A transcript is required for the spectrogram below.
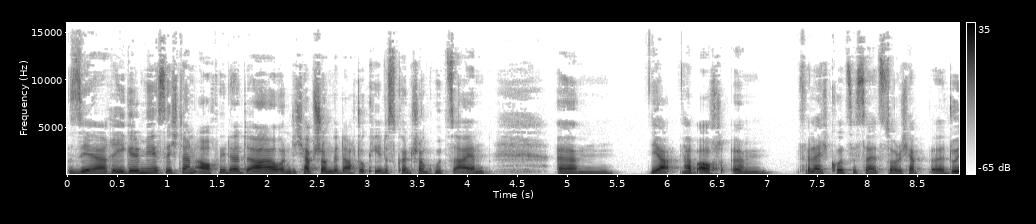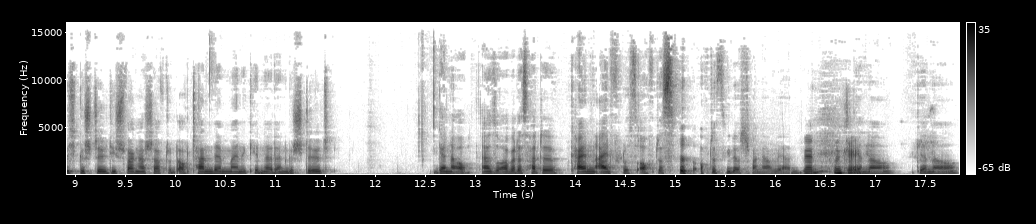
sehr regelmäßig dann auch wieder da. Und ich habe schon gedacht, okay, das könnte schon gut sein. Ähm, ja, habe auch ähm, vielleicht kurze Side Story. Ich habe äh, durchgestillt die Schwangerschaft und auch Tandem meine Kinder dann gestillt. Genau, also aber das hatte keinen Einfluss auf das auf das Wiederschwangerwerden. Okay. Genau, genau.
